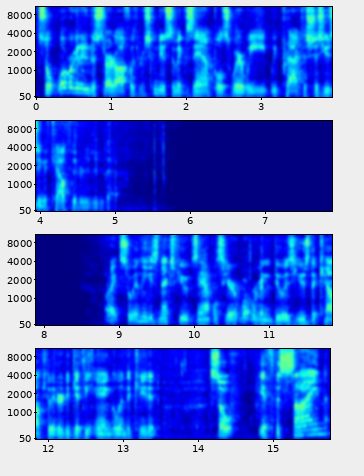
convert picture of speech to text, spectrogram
So what we're going to do to start off with, we're just going to do some examples where we, we practice just using the calculator to do that. All right, so in these next few examples here, what we're going to do is use the calculator to get the angle indicated. So if the sine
